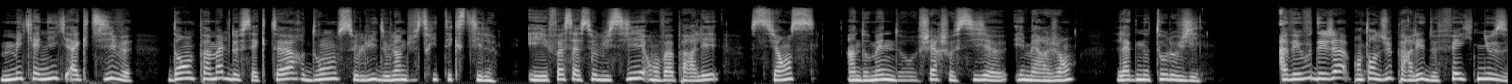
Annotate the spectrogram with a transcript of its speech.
mécanique active dans pas mal de secteurs, dont celui de l'industrie textile. Et face à celui-ci, on va parler science, un domaine de recherche aussi euh, émergent, l'agnotologie. Avez-vous déjà entendu parler de fake news?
